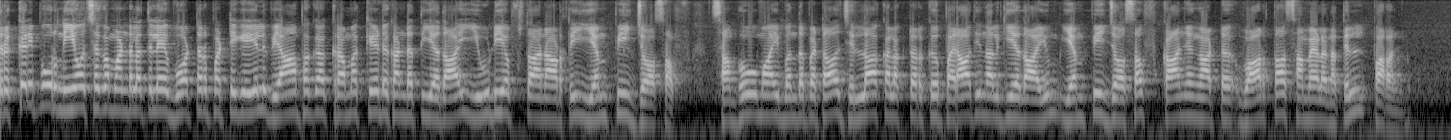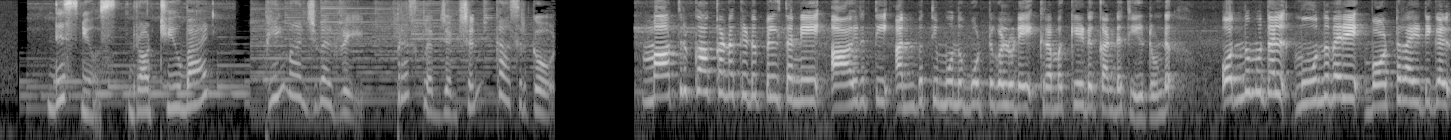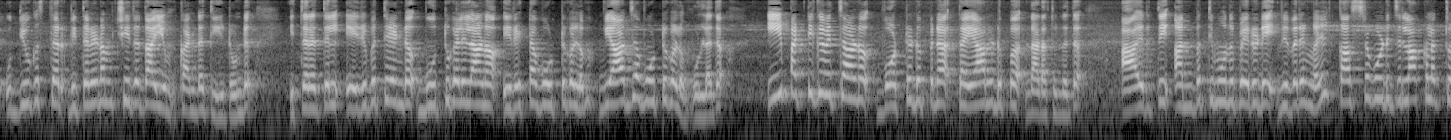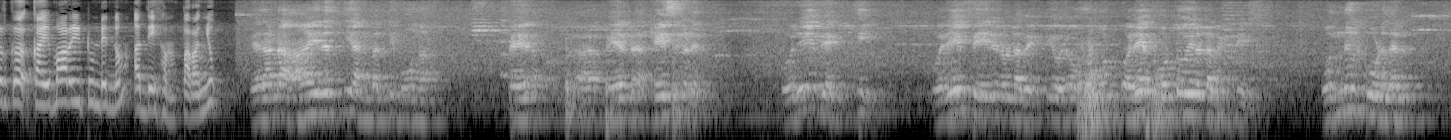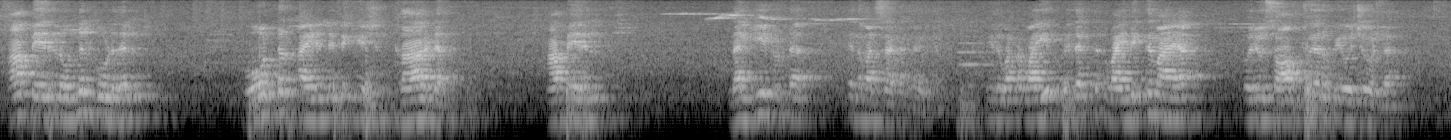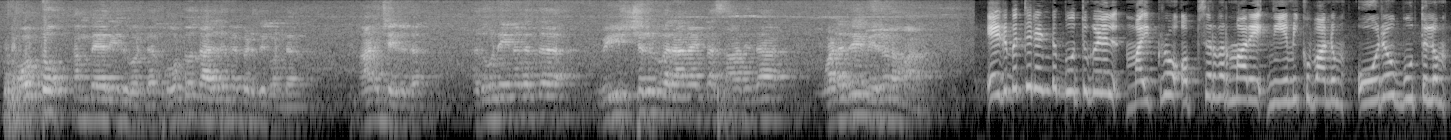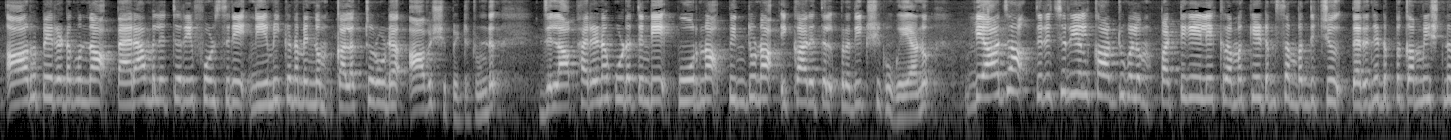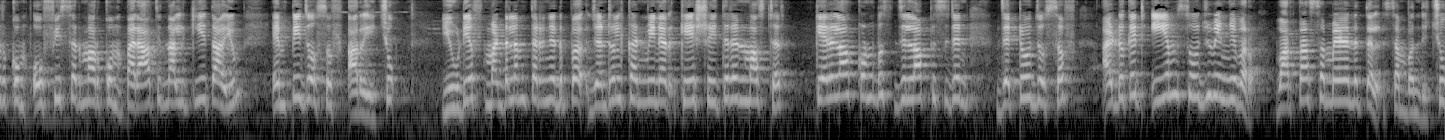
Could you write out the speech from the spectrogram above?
തൃക്കരിപ്പൂർ നിയോജക മണ്ഡലത്തിലെ വോട്ടർ പട്ടികയിൽ വ്യാപക ക്രമക്കേട് കണ്ടെത്തിയതായി യു ഡി എഫ് സ്ഥാനാർത്ഥി എം പി ജോസഫ്. സംഭവവുമായി ബന്ധപ്പെട്ട ജില്ലാ കലക്ടർക്ക് പരാതി നൽകിയതായും എം പി ജോസഫ് കാഞ്ഞങ്ങാട്ട് വാർത്താ സമ്മേളനത്തിൽ പറഞ്ഞു. Bhima jewellery press club junction Kasaragod. മാതൃകാ കണക്കെടുപ്പിൽ തന്നെ ആയിരത്തി അൻപത്തിമൂന്ന് വോട്ടുകളുടെ ക്രമക്കേട് കണ്ടെത്തിയിട്ടുണ്ട്. ഒന്നു മുതൽ മൂന്ന് വരെ വോട്ടർ ഐ ഡികൾ ഉദ്യോഗസ്ഥർ വിതരണം ചെയ്തതായും കണ്ടെത്തിയിട്ടുണ്ട്. ഇത്തരത്തിൽ എഴുപത്തിരണ്ട് ബൂത്തുകളിലാണ് ഇരട്ട വോട്ടുകളും വ്യാജ വോട്ടുകളും ഉള്ളത്. ഈ പട്ടിക വെച്ചാണ് വോട്ടെടുപ്പിന് തയ്യാറെടുപ്പ് നടത്തുന്നത്. ആയിരത്തി അൻപത്തിമൂന്ന് പേരുടെ വിവരങ്ങൾ കാസർഗോഡ് ജില്ലാ കളക്ടർക്ക് കൈമാറിയിട്ടുണ്ടെന്നും അദ്ദേഹം പറഞ്ഞു. ഏതാണ്ട് ആയിരത്തി അൻപത്തിമൂന്ന് കേസുകളിൽ ഒരേ വ്യക്തി ഒരേ പേരിലുള്ള വ്യക്തി ഒരേ ഫോട്ടോയിലുള്ള വ്യക്തി ഒന്നിൽ കൂടുതൽ ആ പേരിൽ ഒന്നിൽ കൂടുതൽ വോട്ടർ ഐഡന്റിഫിക്കേഷൻ കാർഡ് ആ പേരിൽ നൽകിയിട്ടുണ്ട് എന്ന് മനസ്സിലാക്കാൻ കഴിയും. ഇത് വളരെ വൈ വിദഗ്ധ വൈദഗ്ധ്യമായ ഒരു സോഫ്റ്റ്വെയർ ഉപയോഗിച്ചുകൊണ്ട് ഫോട്ടോ കമ്പയർ ചെയ്തുകൊണ്ട് ഫോട്ടോ താരതമ്യപ്പെടുത്തിക്കൊണ്ട് ആണ് ചെയ്തത്. അതുകൊണ്ട് ഇതിനകത്ത് വീഴ്ചകൾ വരാനായിട്ടുള്ള സാധ്യത വളരെ വിരളമാണ്. എഴുപത്തിരണ്ട് ബൂത്തുകളിൽ മൈക്രോ ഒബ്സർവർമാരെ നിയമിക്കുവാനും ഓരോ ബൂത്തിലും ആറു പേരടങ്ങുന്ന പാരാമിലിറ്ററി ഫോഴ്സിനെ നിയമിക്കണമെന്നും കളക്ടറോട് ആവശ്യപ്പെട്ടിട്ടുണ്ട്. ജില്ലാ ഭരണകൂടത്തിന്റെ പൂർണ പിന്തുണ ഇക്കാര്യത്തിൽ പ്രതീക്ഷിക്കുകയാണ്. വ്യാജ തിരിച്ചറിയൽ കാർഡുകളും പട്ടികയിലെ ക്രമക്കേടും സംബന്ധിച്ച് തെരഞ്ഞെടുപ്പ് കമ്മീഷണർക്കും ഓഫീസർമാർക്കും പരാതി നൽകിയതായും എം ജോസഫ് അറിയിച്ചു. യു മണ്ഡലം തെരഞ്ഞെടുപ്പ് general convener K Sreedharan master Kerala Congress ജില്ലാ president Jetto Joseph advocate E M Soju എന്നിവർ വാർത്താസമ്മേളനത്തിൽ സംബന്ധിച്ചു.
